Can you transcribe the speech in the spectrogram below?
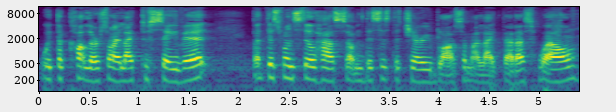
with the color so i like to save it but this one still has some this is the cherry blossom i like that as well.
